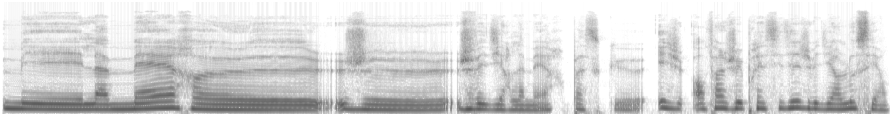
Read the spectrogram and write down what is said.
mais la mer, euh, je, vais dire la mer, parce que... Et enfin, je vais préciser, je vais dire l'océan.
